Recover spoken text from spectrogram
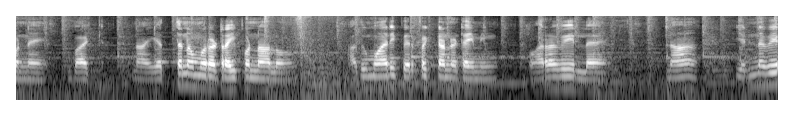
பண்ணேன். பட் நான் எத்தனை முறை ட்ரை பண்ணாலும் அது மாதிரி பெர்ஃபெக்டான டைமிங் வரவே இல்லை. நான் எண்ணவே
